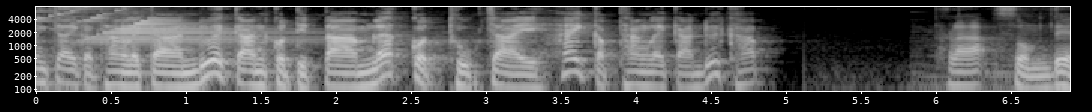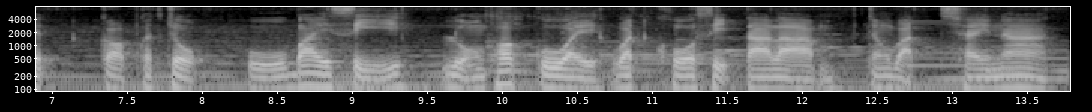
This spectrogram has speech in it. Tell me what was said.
ลังใจกับทางรายการด้วยการกดติดตามและกดถูกใจให้กับทางรายการด้วยครับ พระสมเด็จกอบกระจก หูใบสี หลวงพ่อกลวย วัดโคสิตาราม จังหวัดชัยนาท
